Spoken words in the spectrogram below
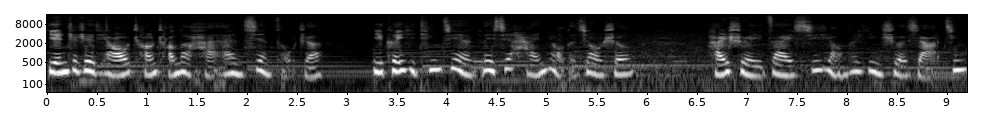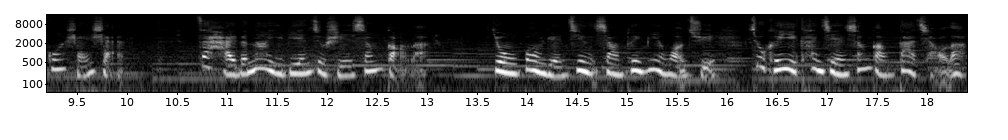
沿着这条长长的海岸线走着，你可以听见那些海鸟的叫声。海水在夕阳的映射下金光闪闪，在海的那一边就是香港了。用望远镜向对面望去，就可以看见香港大桥了。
